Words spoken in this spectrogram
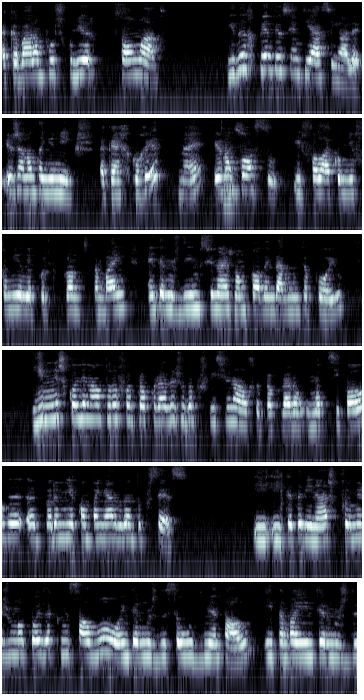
acabaram por escolher só um lado. E de repente eu sentia assim: olha, eu já não tenho amigos a quem recorrer, né? eu não posso ir falar com a minha família porque, pronto, também em termos de emocionais não me podem dar muito apoio. E a minha escolha na altura foi procurar ajuda profissional, foi procurar uma psicóloga eh, para me acompanhar durante o processo. E, e, Catarina, acho que foi mesmo uma coisa que me salvou em termos de saúde mental e também em termos de.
